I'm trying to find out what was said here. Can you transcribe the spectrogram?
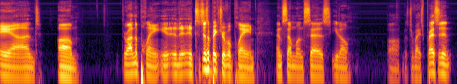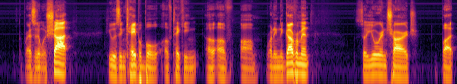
and um, they're on the plane. It, it, it's just a picture of a plane, and someone says, you know, uh, Mr. Vice President, the president was shot. He was incapable of taking of um, running the government, so you were in charge, but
